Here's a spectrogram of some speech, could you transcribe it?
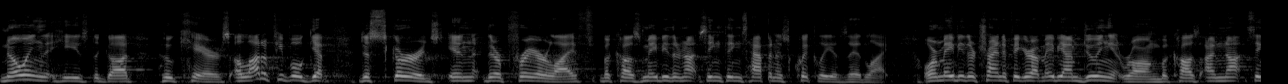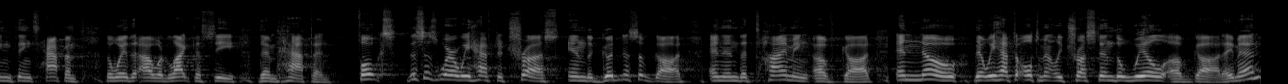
knowing that He's the God who cares. A lot of people get discouraged in their prayer life because maybe they're not seeing things happen as quickly as they'd like. Or maybe they're trying to figure out maybe I'm doing it wrong because I'm not seeing things happen the way that I would like to see them happen. Folks, this is where we have to trust in the goodness of God and in the timing of God and know that we have to ultimately trust in the will of God. Amen?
